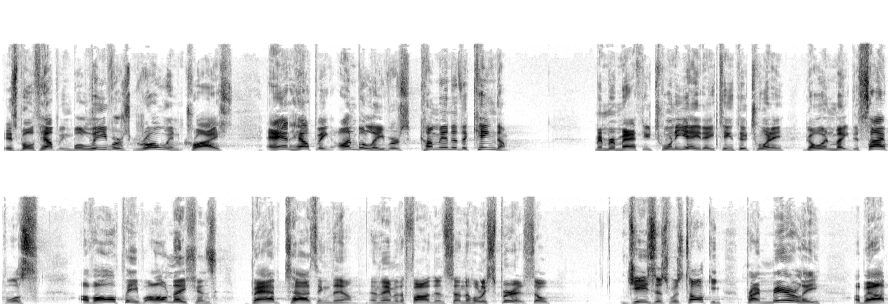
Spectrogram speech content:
is both helping believers grow in Christ and helping unbelievers come into the kingdom. Remember Matthew 28, 18 through 20, go and make disciples of all people, all nations, baptizing them in the name of the Father and Son and the Holy Spirit. So Jesus was talking primarily about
